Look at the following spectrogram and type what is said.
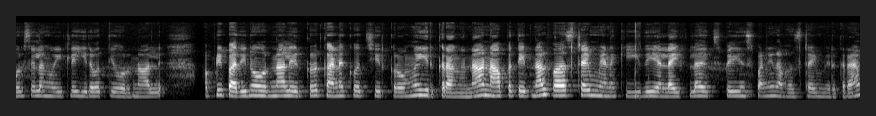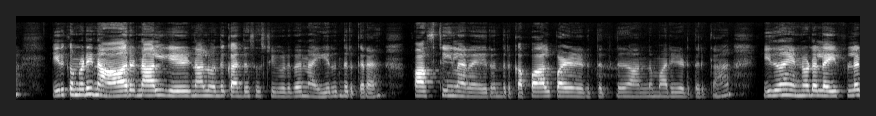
ஒரு சிலவங்க வீட்டில் இருபத்தி ஒரு நாள். அப்படி பதினோரு நாள் இருக்கிற கணக்கு வச்சு இருக்கிறவங்க இருக்கிறாங்க. நான் நாற்பத்தெட்டு நாள் ஃபர்ஸ்ட் டைம் எனக்கு இது என் லைஃப்பில் எக்ஸ்பீரியன்ஸ் பண்ணி நான் ஃபஸ்ட் டைம் இருக்கிறேன். இதுக்கு முன்னாடி நான் ஆறு நாள் ஏழு நாள் வந்து கந்த சஷ்டி விரதம் நான் இருந்திருக்கிறேன். ஃபாஸ்டிங்கில் நான் இருந்திருக்கேன். பால் பழம் எடுத்துட்டு அந்த மாதிரி எடுத்திருக்கேன். இதுதான் என்னோடய லைஃப்பில்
